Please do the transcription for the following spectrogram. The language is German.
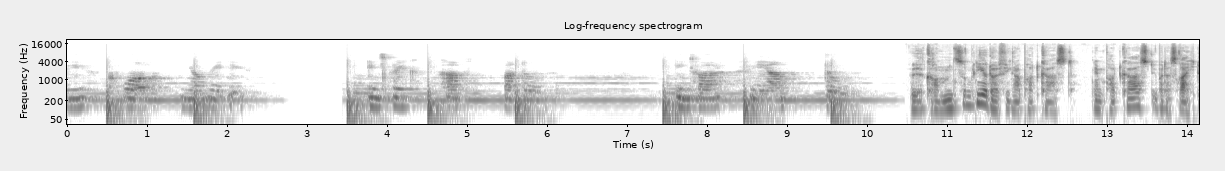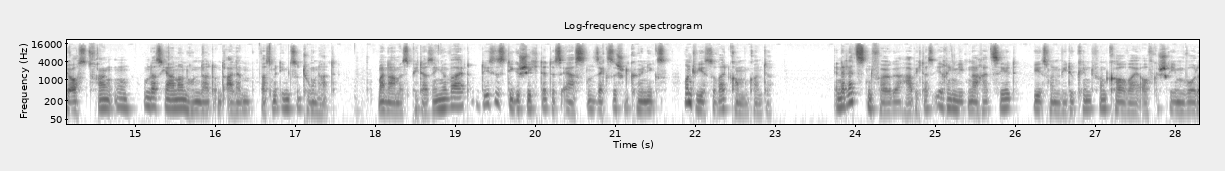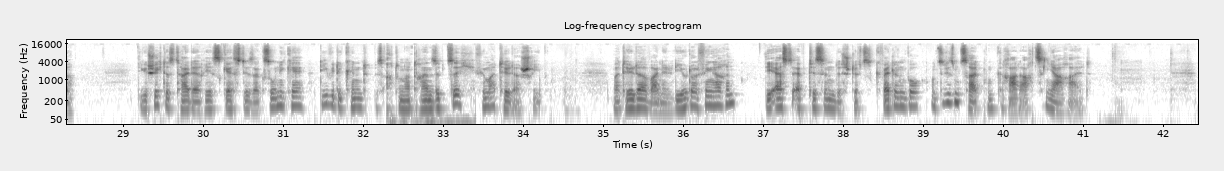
quo vidi. Inspic haft bandum. Infer fiam dum. Willkommen zum Liodolfinger Podcast, dem Podcast über das Reich der Ostfranken um das Jahr 900 und allem, was mit ihm zu tun hat. Mein Name ist Peter Singewald und dies ist die Geschichte des ersten sächsischen Königs und wie es soweit kommen konnte. In der letzten Folge habe ich das Irringlied nacherzählt, wie es von Widukind von Corvey aufgeschrieben wurde. Die Geschichte ist Teil der Res Geste Saxonicae, die Widukind bis 873 für Mathilda schrieb. Mathilda war eine Liodolfingerin, die erste Äbtissin des Stifts Quedlinburg und zu diesem Zeitpunkt gerade 18 Jahre alt.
